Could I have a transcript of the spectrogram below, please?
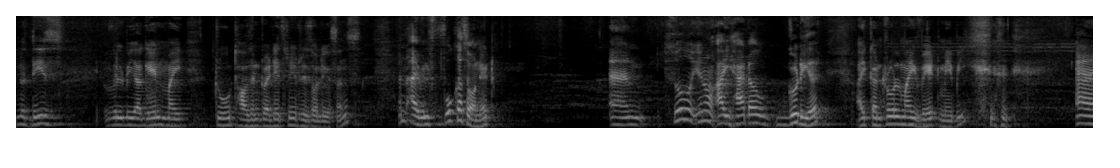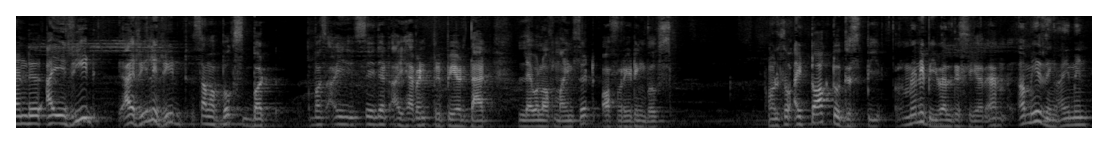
know, these will be again my 2023 resolutions, and I will focus on it. And so you know, I had a good year. I control my weight maybe, and uh, I read. I really read some of books, but but I say that I haven't prepared that level of mindset of reading books also i talked to this pe- many people this year and amazing i mean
